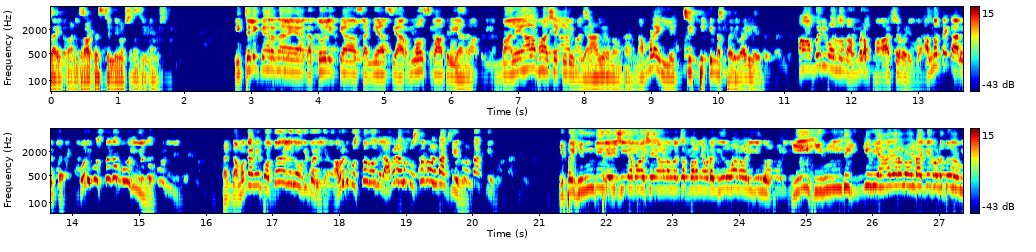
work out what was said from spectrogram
സാഹിബാണ് പ്രോട്ടസ്റ്റന്റ് മിഷണറി. ഇറ്റലിക്കാരനായ കത്തോലിക്ക സന്യാസി അർണോസ് പാദ്രിയാണ് മലയാള ഭാഷയ്ക്ക് ഒരു വ്യാകരണം ഉണ്ടായി നമ്മളെ ലജ്ജിപ്പിക്കുന്ന പരിപാടിയായിരുന്നു അവർ വന്ന് നമ്മുടെ ഭാഷ പഠിക്കുക. അന്നത്തെ കാലത്ത് ഒരു പുസ്തകം പോലും ഇല്ല. നമുക്കാണെങ്കിൽ പുസ്തകം നോക്കി പഠിക്കാം. അവർക്ക് പുസ്തകമൊന്നുമില്ല അവരാണ് പുസ്തകം ഉണ്ടാക്കിയത്. ഇപ്പൊ ഹിന്ദി ദേശീയ ഭാഷയാണെന്നൊക്കെ പറഞ്ഞ് അവിടെ ഗീർവാണം അടിക്കുന്നു ഈ ഹിന്ദിക്ക് വ്യാകരണം ഉണ്ടാക്കി കൊടുത്തതും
